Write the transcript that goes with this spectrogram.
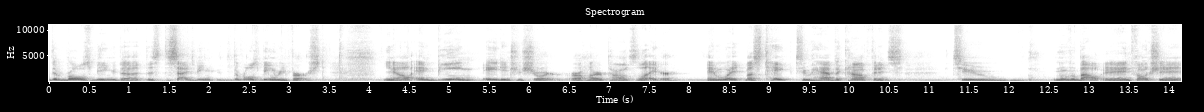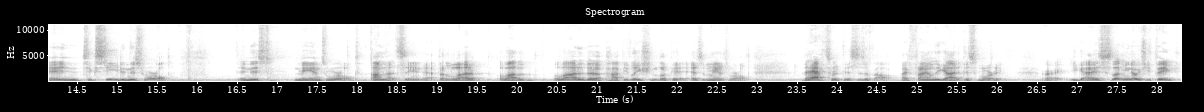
the roles being, the, the, the sides being, the roles being reversed you know, and being eight inches shorter or 100 pounds lighter and what it must take to have the confidence to move about and function and succeed in this world, in this man's world. I'm not saying that, but a lot of a lot of a lot of the population look at it as a man's world. That's what this is about. I finally got it this morning. All right, you guys, let me know what you think.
